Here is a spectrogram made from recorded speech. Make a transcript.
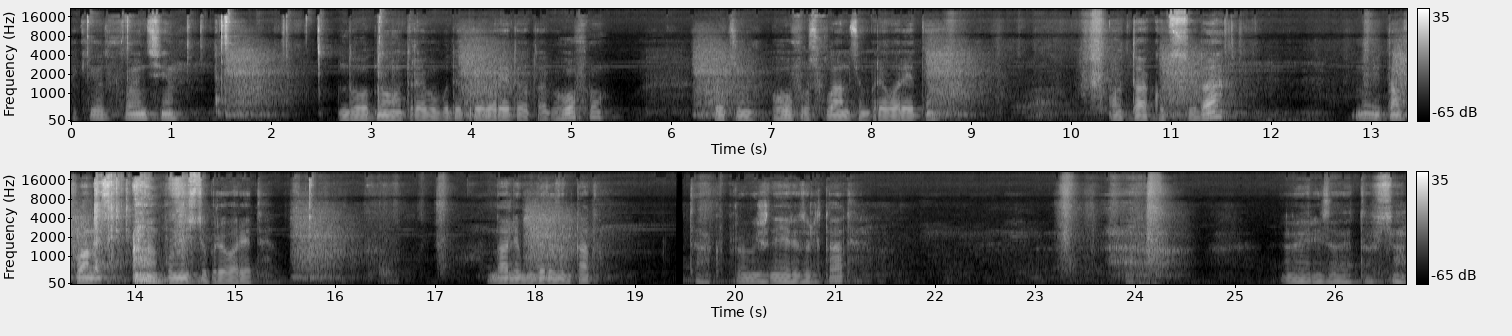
Такі от фланці. До одного треба буде приварити отак гофру. Потім гофру з фланцем приварити отак от сюди. Ну і там фланець по місцю приварити. Далі буде результат. Так, проміжний результат. Вирізали то все.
